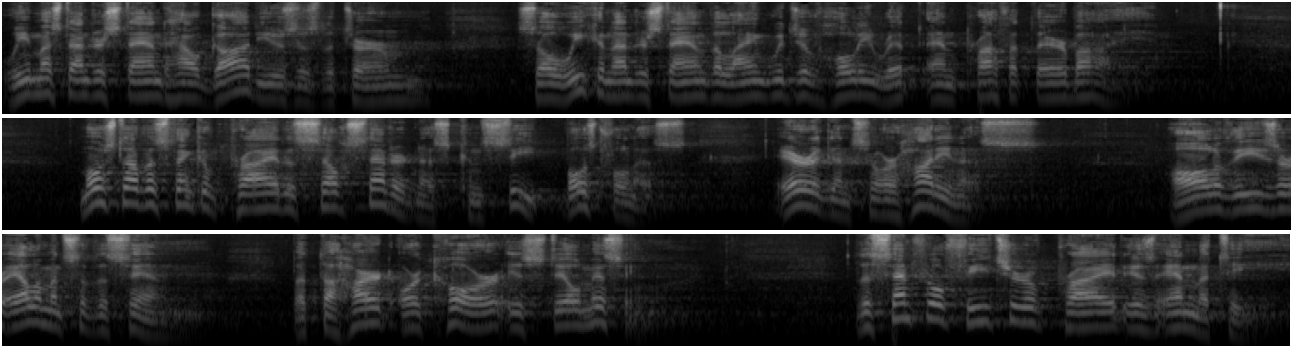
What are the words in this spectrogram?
we must understand how God uses the term so we can understand the language of Holy Writ and profit thereby. Most of us think of pride as self centeredness, conceit, boastfulness, arrogance, or haughtiness. All of these are elements of the sin, but the heart or core is still missing. The central feature of pride is enmity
